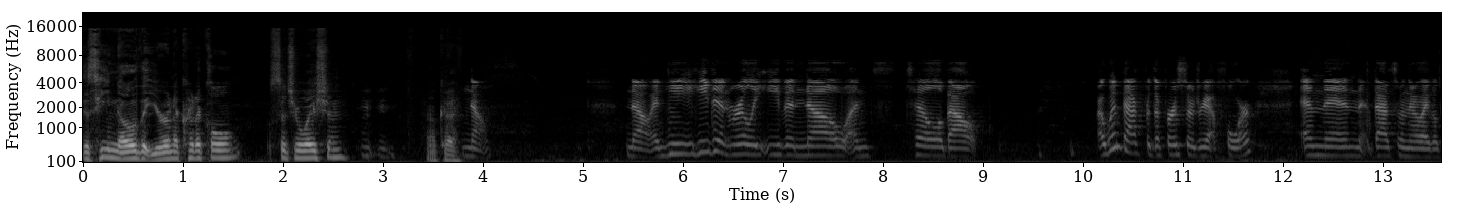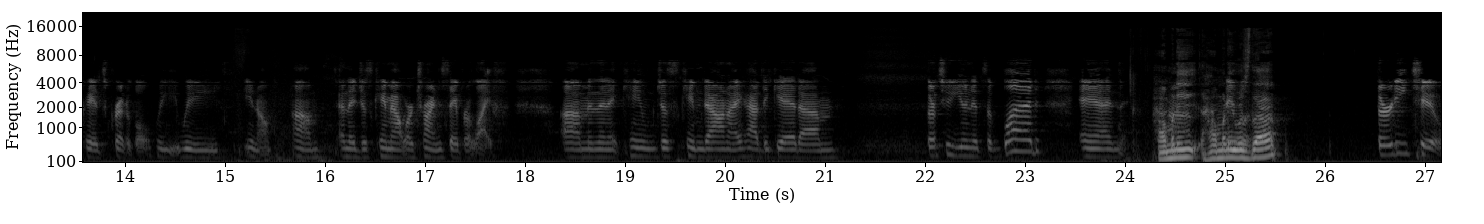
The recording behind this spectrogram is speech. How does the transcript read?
does he know that you're in a critical situation? Okay. No. No, and he he didn't really even know until about I went back for the first surgery at 4 and then that's when they're like okay, it's critical. We we, you know, um and they just came out we're trying to save her life. Um and then it came just came down I had to get um 32 units of blood and How many how many was that? 32.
